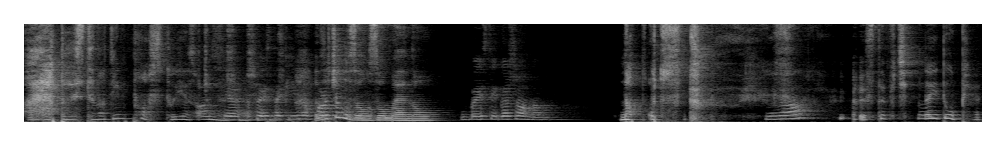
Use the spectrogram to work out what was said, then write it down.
A, to jest ten od impostu. Jezu, ja się- to jest taki, no, A dlaczego z z Omeną? Bo jest jego żoną. No, No, jestem w ciemnej dupie.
